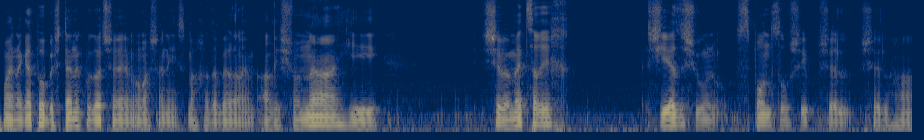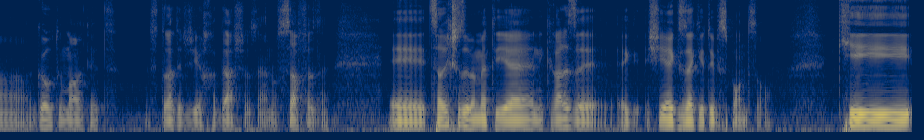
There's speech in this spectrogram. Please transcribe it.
וואי, נגעת פה בשתי נקודות שממש אני אשמח לדבר עליהן. הראשונה היא שבאמת צריך שיהיה איזשהו ספונסור שיפ של, של ה-go to market strategy החדש הזה, הנוסף הזה. Uh, צריך שזה באמת יהיה, נקרא לזה, שיהיה executive sponsor. כי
